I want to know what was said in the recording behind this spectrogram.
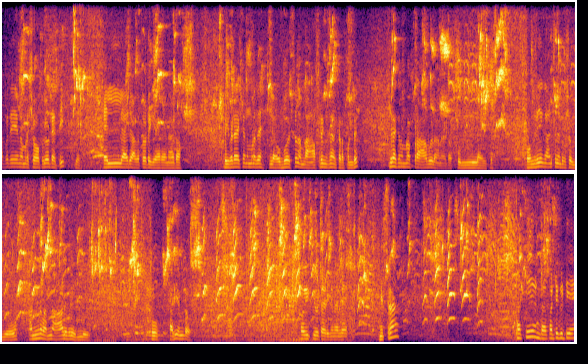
അപ്പോൾ ഇതേ നമ്മുടെ ഷോപ്പിലോട്ട് എത്തി എല്ലാവരും അകത്തോട്ട് കയറാണ് കേട്ടോ. അപ്പോൾ ഇവിടെയൊക്കെ നമ്മളത് ലവ് ബേർഡ്സ് നമ്മുടെ ആഫ്രിക്കൻസ് കിടപ്പുണ്ട്. ഇവിടെയൊക്കെ നമ്മളെ പ്രാവുകളാണ് കേട്ടോ ഫുള്ളായിട്ട് ഒന്നിനെയും കാണിച്ചു കാണിച്ചിട്ടുണ്ട് പക്ഷേ അയ്യോ അന്ന് വന്ന ആളിവിടെ ഇല്ലേ? ഓ കടിയുണ്ടോ? ഓ ക്യൂട്ടായിരിക്കുന്നല്ലേ മിത്ര? പട്ടിയെ ഉണ്ടോ? പട്ടിക്കുട്ടിയെ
